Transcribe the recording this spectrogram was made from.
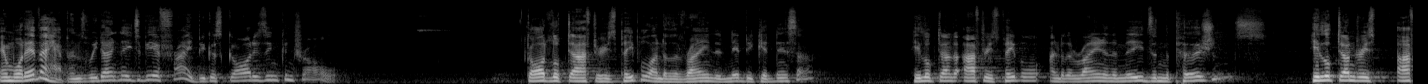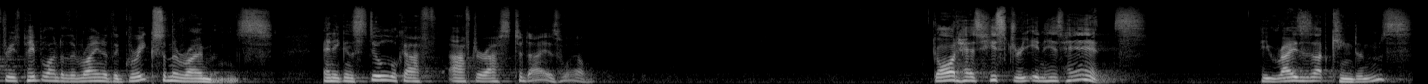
And whatever happens, we don't need to be afraid because God is in control. God looked after his people under the reign of Nebuchadnezzar. He looked after his people under the reign of the Medes and the Persians. He looked his, after his people under the reign of the Greeks and the Romans. And he can still look after us today as well. God has history in his hands. He raises up kingdoms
